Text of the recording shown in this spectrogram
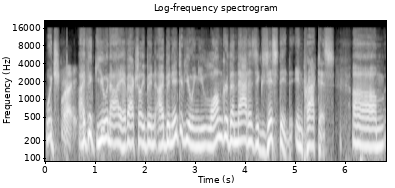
which right. I think you and I have actually been. I've been interviewing you longer than that has existed in practice. Um,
